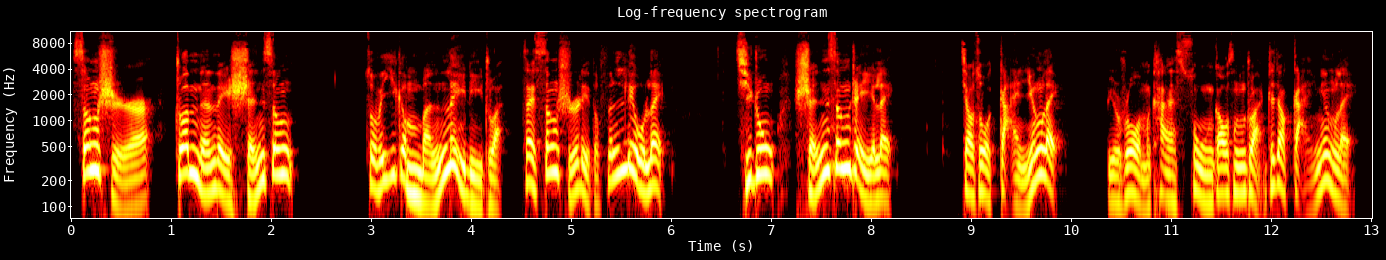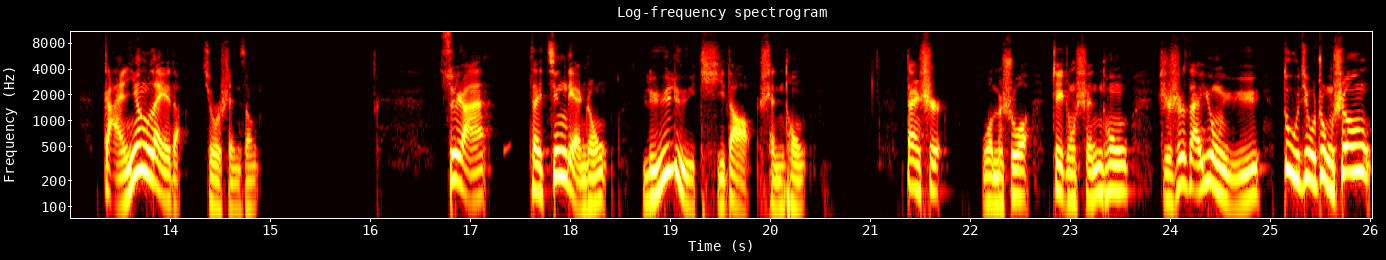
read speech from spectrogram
僧史专门为神僧。作为一个门类立传，在僧史里头分六类，其中神僧这一类叫做感应类。比如说，我们看《宋高僧传》，这叫感应类。感应类的就是神僧。虽然在经典中屡屡提到神通，但是我们说这种神通只是在用于度救众生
